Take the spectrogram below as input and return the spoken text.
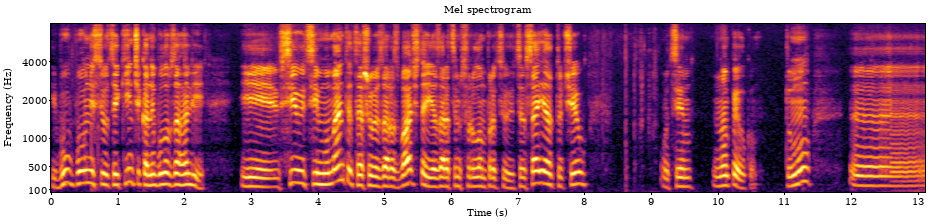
І був повністю оцей кінчик, а не було взагалі. І всі ці моменти, це, що ви зараз бачите, я зараз цим сверлом працюю. Це все я точив оцим напилком. Тому, е,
